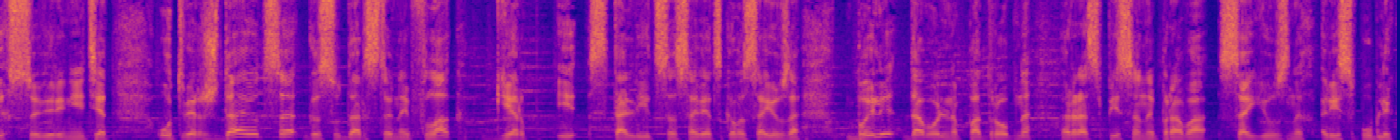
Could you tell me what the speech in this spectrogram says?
их суверенитет. Утверждаются государственный флаг, герб и столица Советского Союза. Были довольно подробно расписаны права союзных республик.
